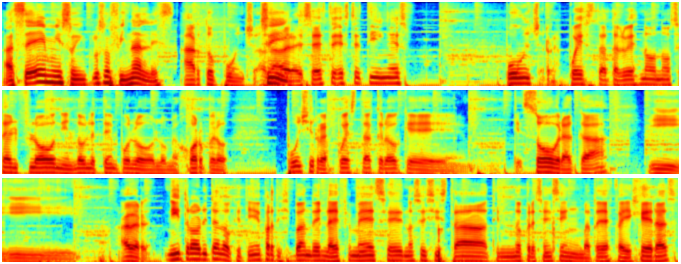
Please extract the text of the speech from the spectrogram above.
a semis o incluso finales. Harto punch. A Sí. ver, es- este, este team es punch, respuesta. Tal vez no, no sea el flow ni el doble tempo lo, lo mejor, pero punch y respuesta creo que, que sobra acá. Y, y, a ver, Nitro ahorita lo que tiene participando es la FMS. No sé si está teniendo presencia en batallas callejeras.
